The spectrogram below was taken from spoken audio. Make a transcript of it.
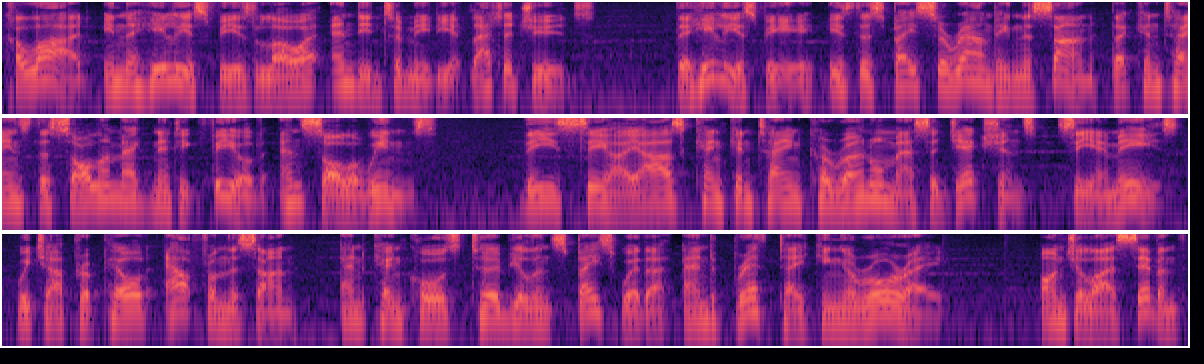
collide in the heliosphere's lower and intermediate latitudes. The heliosphere is the space surrounding the Sun that contains the solar magnetic field and solar winds. These CIRs can contain coronal mass ejections, CMEs, which are propelled out from the Sun and can cause turbulent space weather and breathtaking aurorae. On July 7th,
